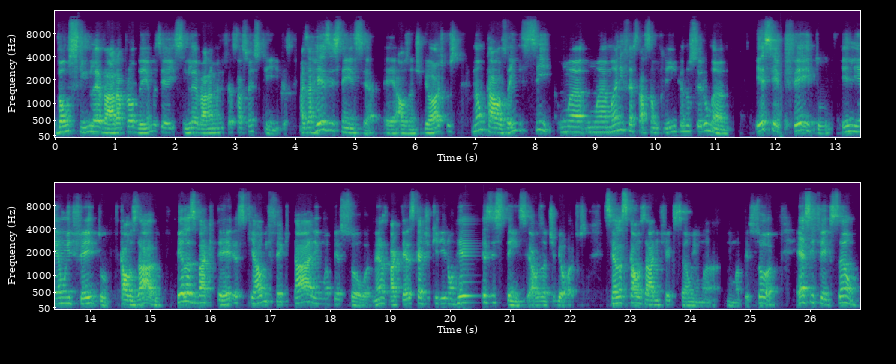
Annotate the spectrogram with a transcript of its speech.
vão sim levar a problemas e aí sim levar a manifestações clínicas. Mas a resistência é, aos antibióticos não causa em si uma, uma manifestação clínica no ser humano. Esse efeito, ele é um efeito causado pelas bactérias que, ao infectarem uma pessoa, né, as bactérias que adquiriram resistência aos antibióticos, se elas causarem infecção em uma, em uma pessoa, essa infecção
